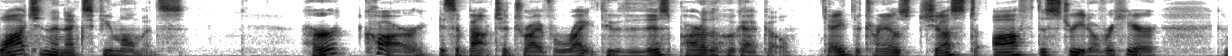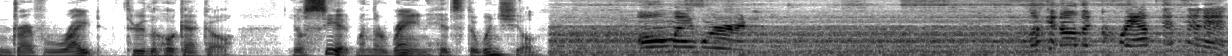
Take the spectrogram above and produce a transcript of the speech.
watch in the next few moments. Her car is about to drive right through this part of the hook echo. Okay, the tornado's just off the street over here. Gonna drive right through the hook echo. You'll see it when the rain hits the windshield. Oh my word. Look at all the crap that's in it.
